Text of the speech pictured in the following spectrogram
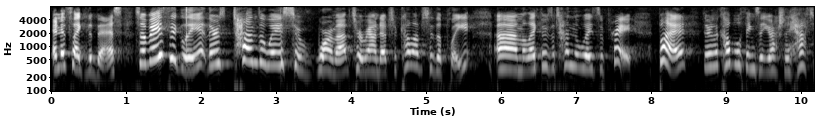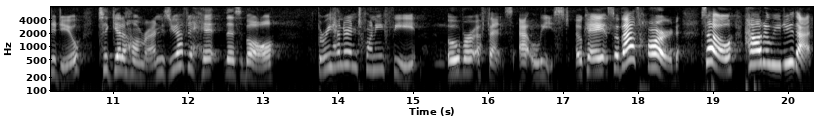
and it's like the best. So basically, there's tons of ways to warm up, to round up, to come up to the plate. Um, like there's a ton of ways to pray. But there's a couple of things that you actually have to do to get a home run is you have to hit this ball 320 feet over a fence at least. Okay? So that's hard. So, how do we do that?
